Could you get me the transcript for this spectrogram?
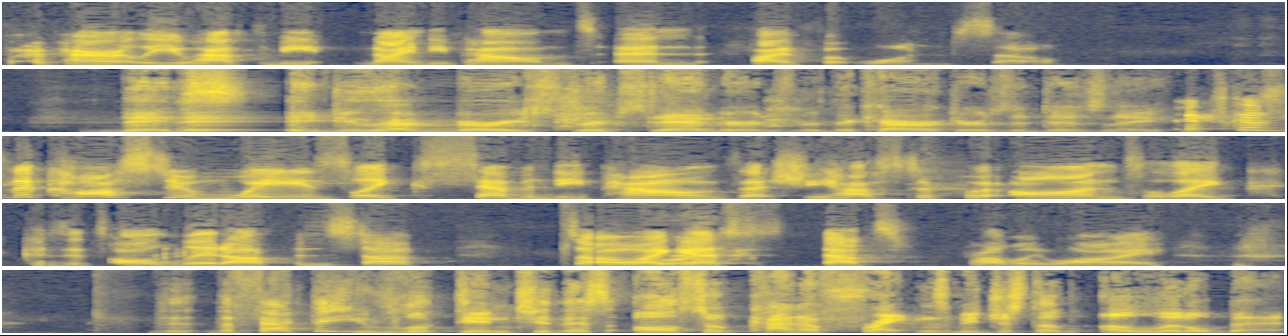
but apparently you have to be 90 pounds and five foot one. So They, they they do have very strict standards with the characters at Disney. It's because the costume weighs like 70 pounds that she has to put on to like, because it's all lit up and stuff. So I Right. guess that's probably why. The, the fact that you've looked into this also kind of frightens me just a, a little bit.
